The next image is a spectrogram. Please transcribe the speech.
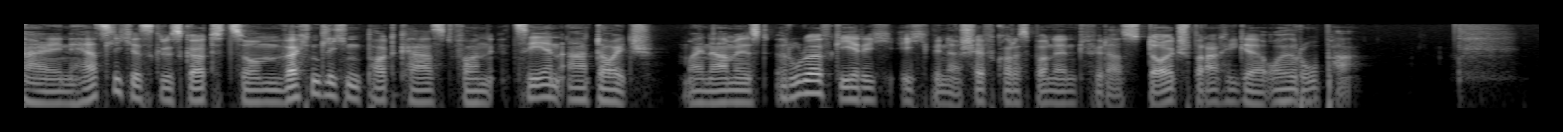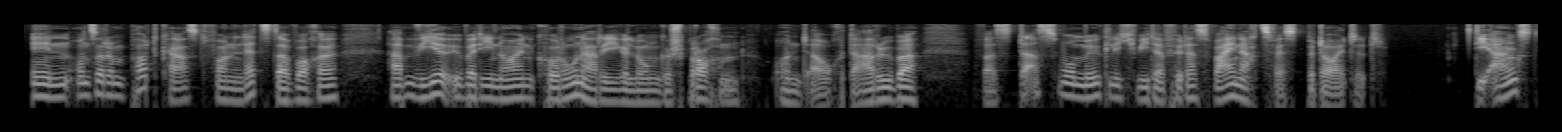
Ein herzliches Grüß Gott zum wöchentlichen Podcast von CNA Deutsch. Mein Name ist Rudolf Gehrig, ich bin der Chefkorrespondent für das deutschsprachige Europa. In unserem Podcast von letzter Woche haben wir über die neuen Corona-Regelungen gesprochen und auch darüber, was das womöglich wieder für das Weihnachtsfest bedeutet. Die Angst,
